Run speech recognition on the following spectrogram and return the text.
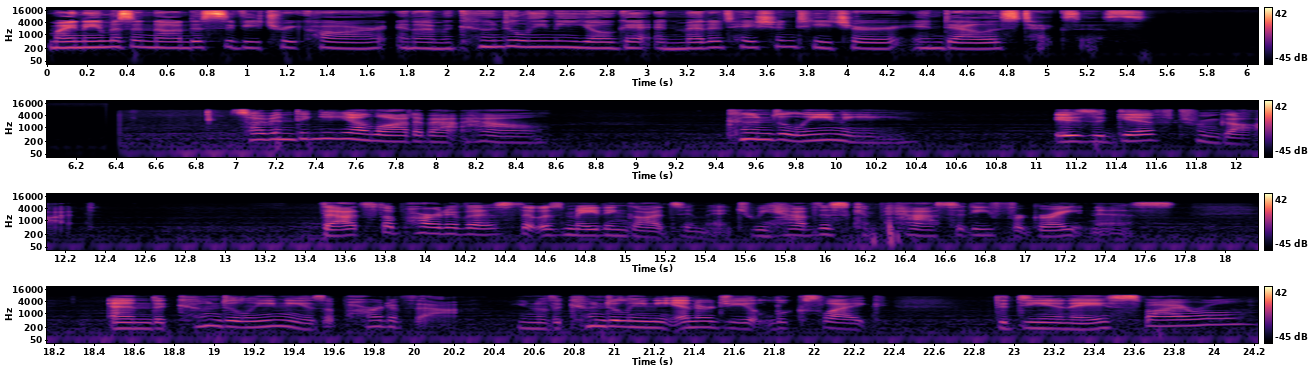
My name is Ananda Savitri Kaur, and I'm a Kundalini Yoga and Meditation teacher in Dallas, Texas. So, I've been thinking a lot about how Kundalini is a gift from God. That's the part of us that was made in God's image. We have this capacity for greatness, and the Kundalini is a part of that you know, the Kundalini energy, it looks like the DNA spiral.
